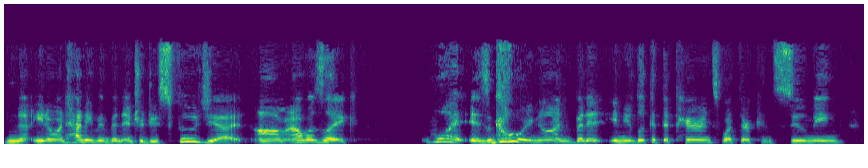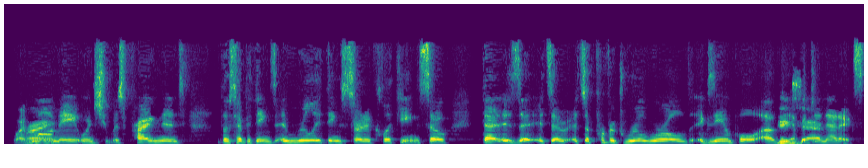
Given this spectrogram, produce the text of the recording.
you know, and hadn't even been introduced food yet. Um, I was like what is going on? But it, and you look at the parents, what they're consuming, what right. mom ate when she was pregnant, those type of things, and really things started clicking. So that is a it's a it's a perfect real world example of the exactly. epigenetics.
